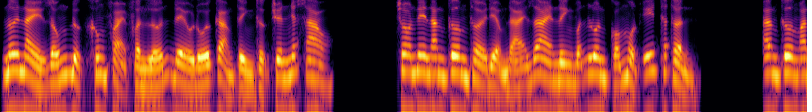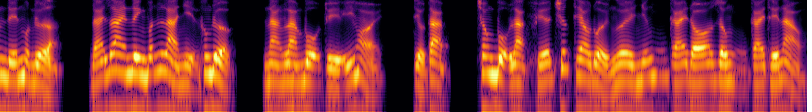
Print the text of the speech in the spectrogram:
Nơi này giống được không phải phần lớn đều đối cảm tình thực chuyên nhất sao? Cho nên ăn cơm thời điểm đái giai ninh vẫn luôn có một ít thất thần. Ăn cơm ăn đến một nửa, đái giai ninh vẫn là nhịn không được, nàng làm bộ tùy ý hỏi, tiểu tạp, trong bộ lạc phía trước theo đuổi ngươi những cái đó giống cái thế nào?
